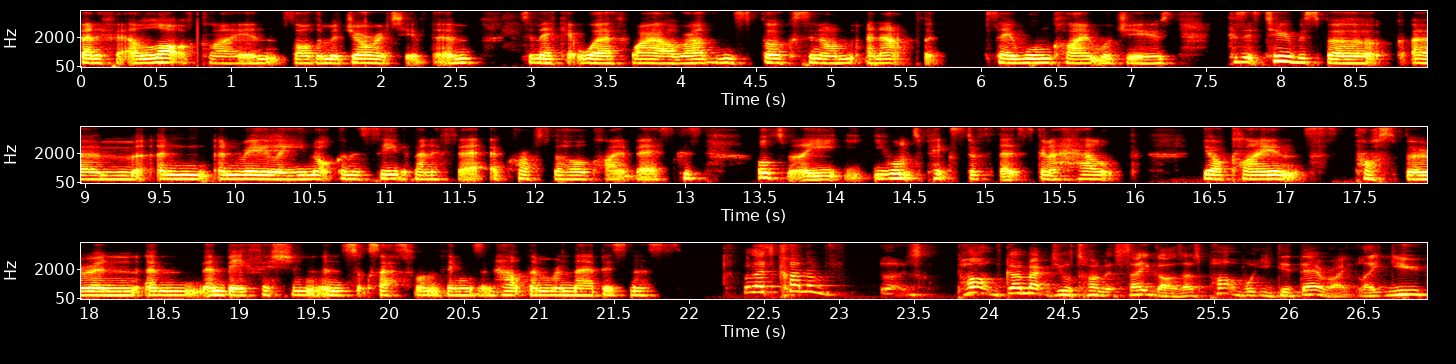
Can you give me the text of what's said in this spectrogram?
benefit a lot of clients or the majority of them to make it worthwhile, rather than focusing on an app that say one client would use because it's too bespoke um, and and really you're not going to see the benefit across the whole client base because ultimately you, want to pick stuff that's going to help your clients prosper and, and and be efficient and successful and things and help them run their business Well, that's kind of it's part of going back to your time at Sagars. That's part of what you did there, right? Like you,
